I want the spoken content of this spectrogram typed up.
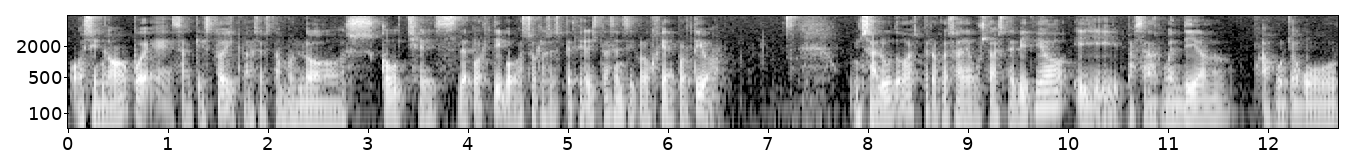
o si no, pues aquí estoy, para eso estamos los coaches deportivos o los especialistas en psicología deportiva. Un saludo, espero que os haya gustado este vídeo y pasar buen día, agur yogur.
